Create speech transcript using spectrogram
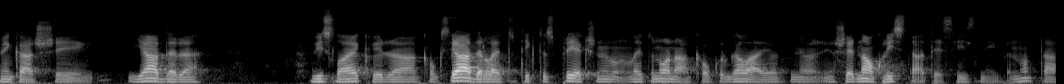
vienkārši jādara visu laiku ir uh, kaut kas jādara, lai tu tiktu uz priekšu, nu, lai tu nonāktu kaut kur galā. Jo, jo, šeit nav kur izstāties īstenībā. Nu, tā.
